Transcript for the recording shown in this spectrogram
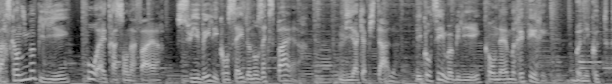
Parce qu'en immobilier, faut être à son affaire. Suivez les conseils de nos experts. Via Capital, les courtiers immobiliers qu'on aime référer. Bonne écoute.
